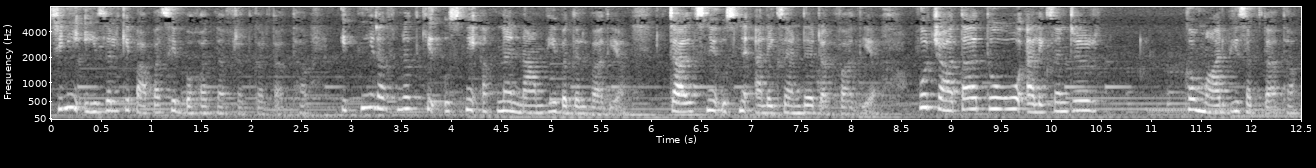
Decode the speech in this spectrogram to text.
जिनी ईजल के पापा से बहुत नफरत करता था, इतनी नफरत कि उसने अपना नाम भी बदलवा दिया। चार्ल्स ने उसने अलेक्जेंडर रखवा दिया। वो चाहता तो अलेक्जेंडर को मार भी सकता था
